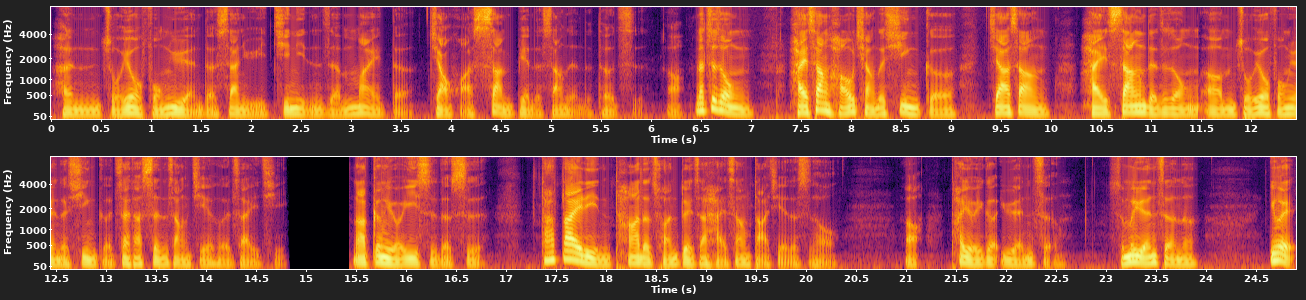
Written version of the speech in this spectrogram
很左右逢源的善于经营人脉的狡猾善变的商人的特质啊。那这种海上豪强的性格加上。海商的这种嗯左右逢源的性格，在他身上结合在一起。那更有意思的是，他带领他的船队在海上打劫的时候，啊，他有一个原则，什么原则呢？因为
